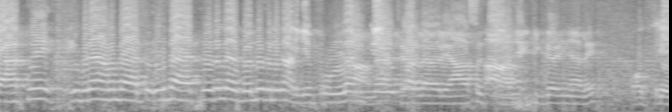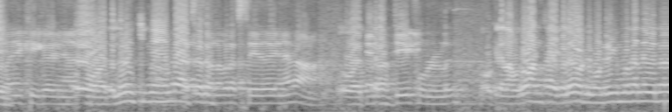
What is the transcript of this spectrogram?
ബാറ്ററി ഇവിടെയാണ് ബാറ്ററി ഇത് ബാറ്ററിയുടെ ലെവൽ ഇതിൽ കാണിക്കും. ഫുൾ ആ സ്വിച്ച് ആ. ഞെക്കി കഴിഞ്ഞാൽ ഓക്കെ. ഞെക്കി കഴിഞ്ഞാൽ ഓ അതിൽ നോക്കി ഞാൻ ബാറ്ററി ഒന്ന് പ്രസ് ചെയ്ത് കഴിഞ്ഞാൽ കാണാം. ഓ, എത്ര? എം ടി ഫുള്ള് ഓക്കെ നമുക്ക് വൺ സൈക്കിൾ ഓടിക്കൊണ്ടിരിക്കുമ്പോൾ തന്നെ ഇതിന്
